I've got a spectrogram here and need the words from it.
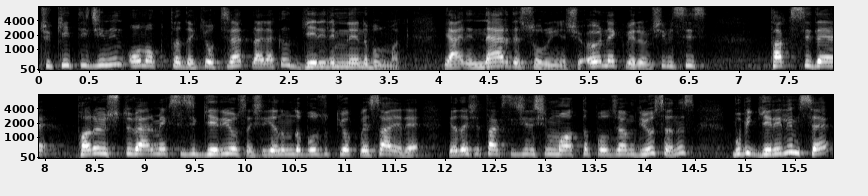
Tüketicinin o noktadaki o trendle alakalı gerilimlerini bulmak. Yani nerede sorun yaşıyor? Örnek veriyorum. Şimdi siz takside para üstü vermek sizi geriyorsa işte yanımda bozuk yok vesaire ya da işte taksiciyle şimdi muhatap olacağım diyorsanız bu bir gerilimse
